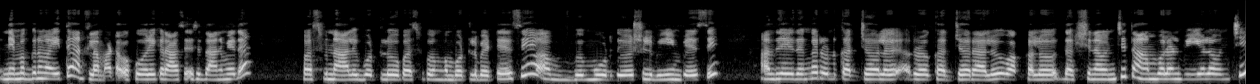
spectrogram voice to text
నిమగ్నం అయితే అట్లా అన్నమాట ఒక కోరిక రాసేసి దాని మీద పసుపు నాలుగు బొట్లు పసుపు కుంకుమ బొట్లు పెట్టేసి మూడు దోషలు బియ్యం వేసి అదే విధంగా రెండు ఖర్జూరాలు ఖర్జూరాలు ఒక్కలు దక్షిణ ఉంచి తాంబూలను బియ్యంలో ఉంచి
